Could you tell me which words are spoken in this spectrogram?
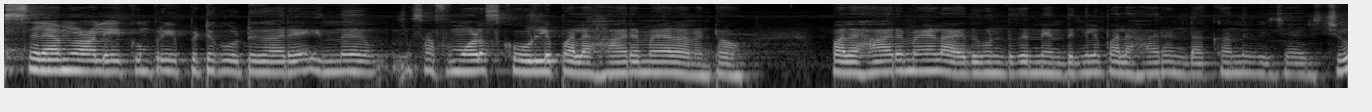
അസ്സലാമു അലൈക്കും പ്രിയപ്പെട്ട കൂട്ടുകാരെ. ഇന്ന് സഫമോള സ്കൂളിൽ പലഹാരമേളാണ് കേട്ടോ പലഹാരമേള ആയതുകൊണ്ട് തന്നെ എന്തെങ്കിലും പലഹാരം ഉണ്ടാക്കാമെന്ന് വിചാരിച്ചു.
